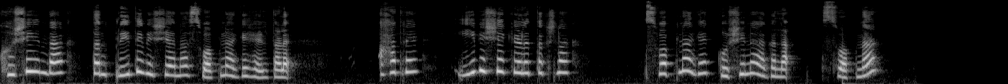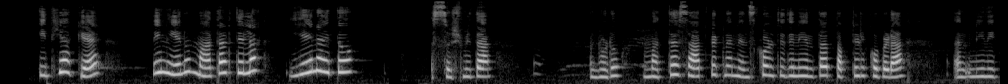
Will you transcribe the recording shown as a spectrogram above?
ಖುಷಿಯಿಂದ ತನ್ನ ಪ್ರೀತಿ ವಿಷಯನ ಸ್ವಪ್ನಾಗೆ ಹೇಳ್ತಾಳೆ. ಆದ್ರೆ ಈ ವಿಷಯ ಕೇಳಿದ ತಕ್ಷಣ ಸ್ವಪ್ನಾಗೆ ಖುಷಿನೇ ಆಗಲ್ಲ. ಸ್ವಪ್ನ? ಇದ್ಯಾಕೆ? ನೀನ್ ಏನು ಮಾತಾಡ್ತಿಲ್ಲ? ಏನಾಯ್ತು? ಸುಷ್ಮಿತಾ ನೋಡು, ಮತ್ತೆ ಸಾತ್ವಿಕ್ನ ನೆನ್ಸ್ಕೊಳ್ತಿದ್ದೀನಿ ಅಂತ ತಪ್ಪು ತಿಳ್ಕೊಬೇಡ. ನೀನೀಗ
